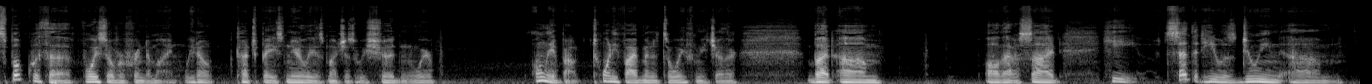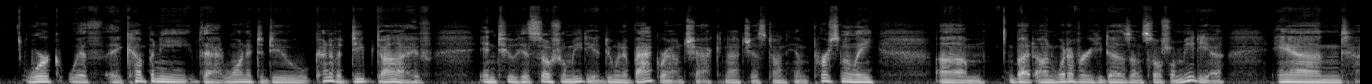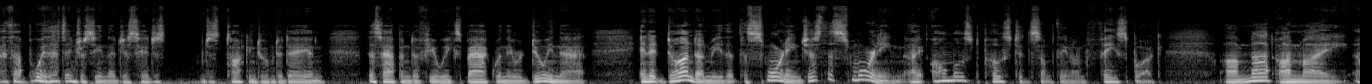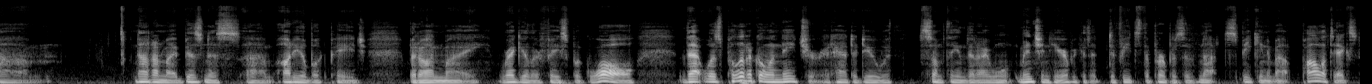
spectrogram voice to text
spoke with a voiceover friend of mine. We don't touch base nearly as much as we should, and we're only about 25 minutes away from each other. But um, all that aside, he said that he was doing um, work with a company that wanted to do kind of a deep dive into his social media, doing a background check, not just on him personally, um, but on whatever he does on social media. And I thought, boy, that's interesting. That just just just talking to him today, and this happened a few weeks back when they were doing that. And it dawned on me that this morning, just this morning, I almost posted something on Facebook, um, not on my um, not on my business um, audiobook page, but on my regular Facebook wall that was political in nature. It had to do with something that I won't mention here because it defeats the purpose of not speaking about politics,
